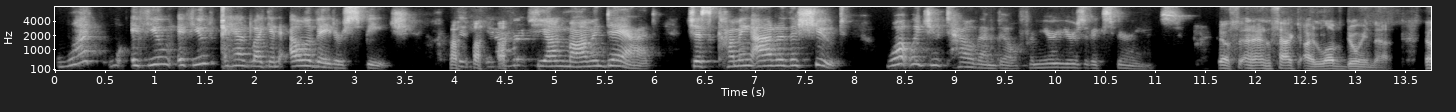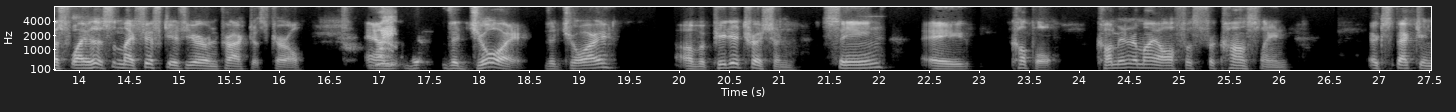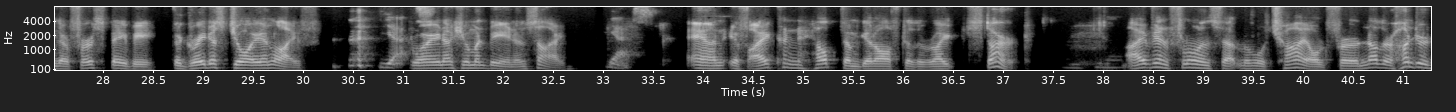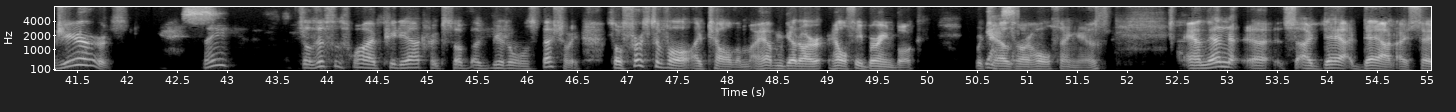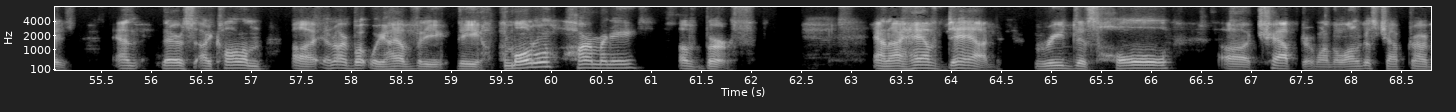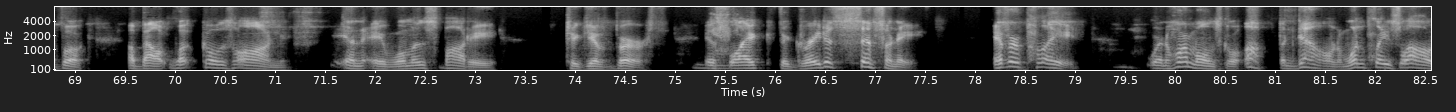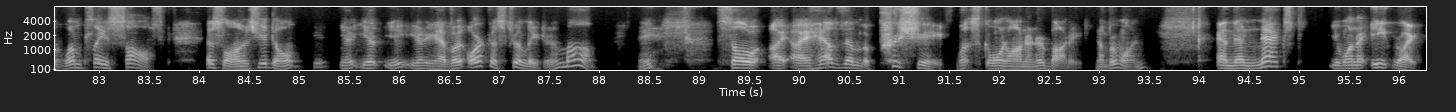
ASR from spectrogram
what if you if you had like an elevator speech to the average young mom and dad just coming out of the chute, what would you tell them, Bill, from your years of experience? Yes, and in fact, I love doing that. That's why this is my 50th year in practice, Carol. And the, the joy, the joy of a pediatrician seeing a couple come into my office for counseling, expecting their first baby, the greatest joy in life, Yes. growing a human being inside. Yes. And if I can help them get off to the right start, mm-hmm. I've influenced that little child for another hundred years. Yes. See? So this is why pediatrics so a beautiful specialty. So first of all, I tell them, I have them get our healthy brain book, which Yes. has our whole thing is. And then uh, so I, dad, dad, I say, and there's, I call them, uh, in our book, we have the, the hormonal harmony of birth. And I have dad read this whole uh, chapter, one of the longest chapter in our book, about what goes on in a woman's body to give birth. It's like the greatest symphony ever played when hormones go up and down and one plays loud, one plays soft, as long as you don't, you, you, you, you have an orchestra leader, a mom. Okay? So I, I have them appreciate what's going on in their body, number one. And then next, you want to eat right.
